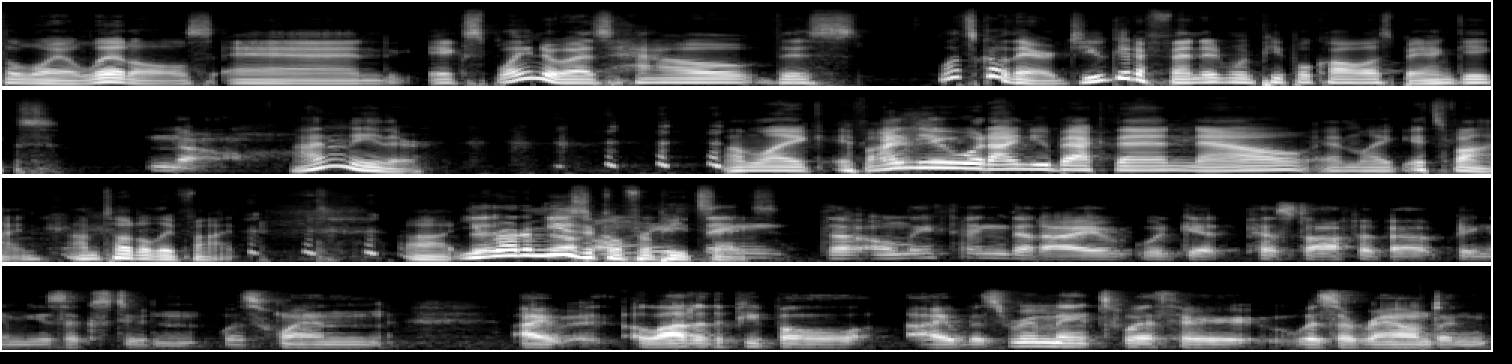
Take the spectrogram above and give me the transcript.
the loyal littles and explain to us how this. Let's go there. Do you get offended when people call us band geeks? No. I don't either. I'm like, if I, I knew what I knew back then, now, and like, it's fine. I'm totally fine. Uh, you The- wrote a musical for only Pete's thing- sakes. The only thing that I would get pissed off about being a music student was when I a lot of the people I was roommates with or was around in,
